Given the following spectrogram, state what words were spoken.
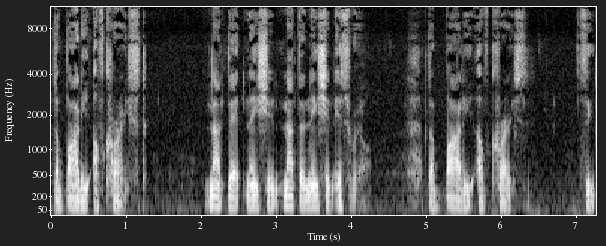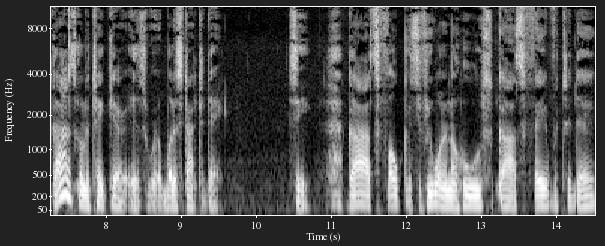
the body of Christ. Not that nation, not the nation Israel, the body of Christ. See, God's going to take care of Israel, but it's not today. See, God's focus, if you want to know who's God's favorite today,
